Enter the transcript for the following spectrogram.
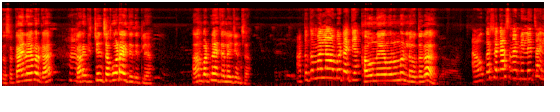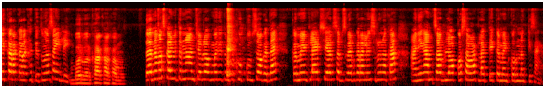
तसं काय नाही बर का. हा. कारण की चिंचा गोड आहे ते तिथल्या. आंबट नाही त्याला चिंचा. आता तर मला आंबट आहे त्या. खाऊ नये म्हणून म्हणलं होतं का अहो कशा का असं नाही मी लय चांगली करा करा खाते तुम्हाला सांगितले. बर बर खा खा खा मग. तर नमस्कार मित्रांनो आमच्या ब्लॉगमध्ये तुमचं खूप खूप स्वागत आहे. कमेंट लाईक शेअर सबस्क्राईब करायला विसरू नका. आणि आमचा ब्लॉग कसा वाटला ते कमेंट करून नक्की सांगा.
